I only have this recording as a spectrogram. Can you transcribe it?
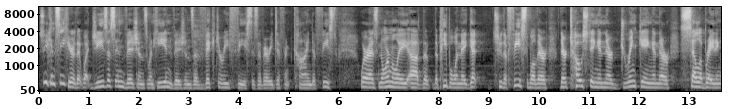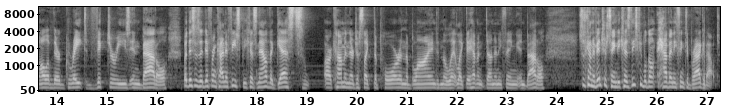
So you can see here that what Jesus envisions when he envisions a victory feast is a very different kind of feast. Whereas normally uh, the, the people, when they get to the feast, well, they're, they're toasting and they're drinking and they're celebrating all of their great victories in battle. But this is a different kind of feast because now the guests are coming. They're just like the poor and the blind and the like they haven't done anything in battle. So it's kind of interesting because these people don't have anything to brag about.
